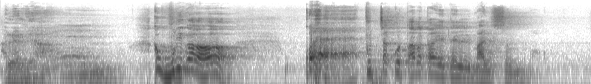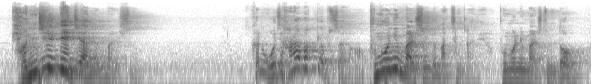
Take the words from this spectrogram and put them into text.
할렐루야. 음. 그러니까 우리가 꼭 붙잡고 따라가야 될 말씀. 변질되지 않는 말씀. 그건 오직 하나밖에 없어요. 부모님 말씀도 마찬가지예요. 부모님 말씀도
